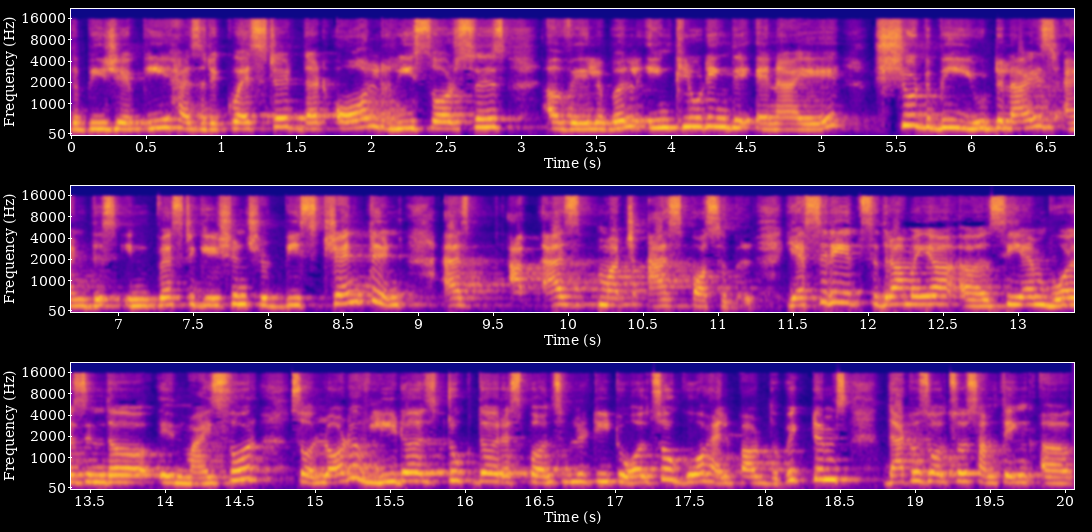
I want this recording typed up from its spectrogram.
the BJP has requested that all resources available, including the NIA, should be utilized and this investigation should be strengthened as as much as possible. Yesterday, Siddaramaiah uh, CM was in the in Mysore, so a lot of leaders took the responsibility to also go help out the victims. That was also something uh,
